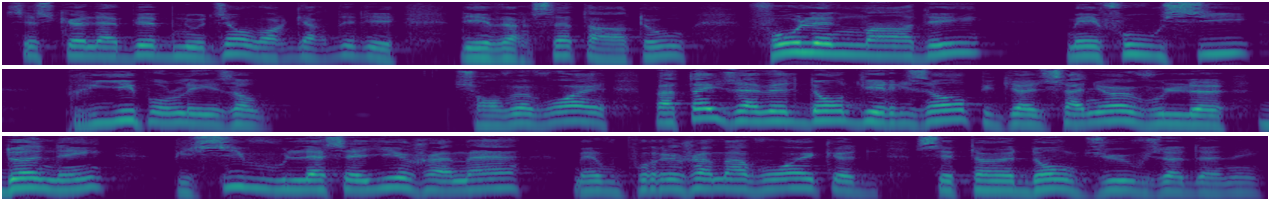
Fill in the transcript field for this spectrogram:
C'est ce que la Bible nous dit. On va regarder des, versets tantôt. Faut le demander, mais il faut aussi prier pour les autres. Si on veut voir, peut-être vous avez le don de guérison, puis que le Seigneur vous le donne, puis si vous l'essayez jamais, mais vous pourrez jamais voir que c'est un don que Dieu vous a donné.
